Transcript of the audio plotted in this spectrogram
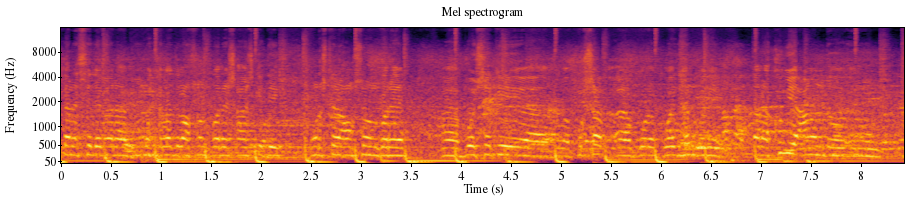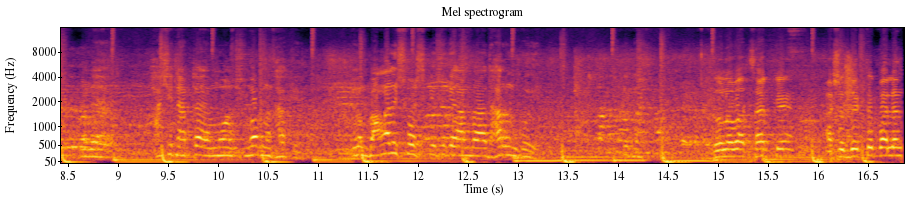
এখানে ছেলেমেয়েরা বিভিন্ন খেলাধুলা অংশগ্রহণ করে সাংস্কৃতিক অনুষ্ঠানে অংশগ্রহণ করে। বৈশাখী পোশাক পরিধান করে তারা খুবই আনন্দ এবং মানে হাসি ঠাট্টায় মগ্ন থাকে এবং বাঙালি সংস্কৃতিকে আমরা ধারণ করি। ধন্যবাদ স্যারকে। আসলে দেখতে পেলেন,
